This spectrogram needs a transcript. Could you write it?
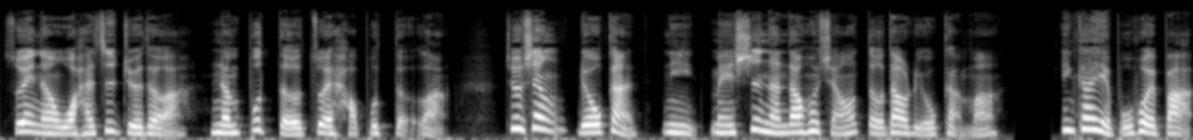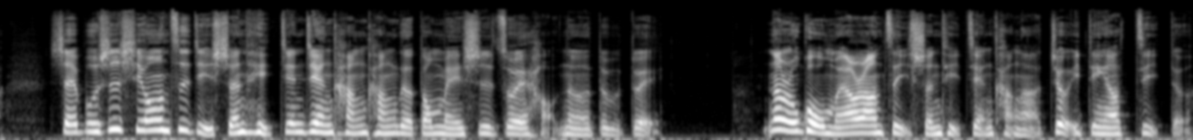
所以呢，我还是觉得啊，能不得最好不得啦。就像流感，你没事难道会想要得到流感吗？应该也不会吧。谁不是希望自己身体健健康康的都没事最好呢？对不对？那如果我们要让自己身体健康啊，就一定要记得，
